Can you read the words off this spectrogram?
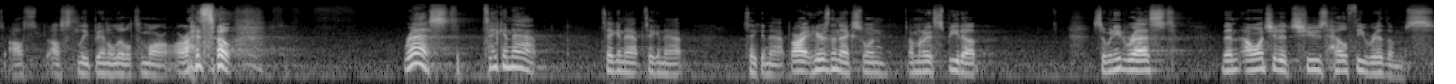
So I'll, I'll sleep in a little tomorrow. All right? So rest. Take a nap. Take a nap, take a nap, take a nap. All right, here's the next one. I'm going to speed up. So we need rest. Then I want you to choose healthy rhythms.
